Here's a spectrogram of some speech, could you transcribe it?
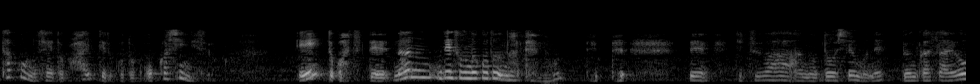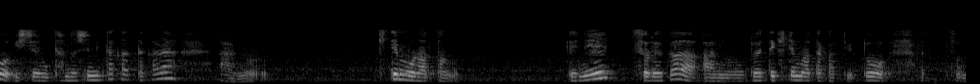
他校の生徒が入ってることがおかしいんですよ。え？とかっつって「なんでそんなことになってんの?」って言ってで実はあのどうしてもね文化祭を一緒に楽しみたかったからあの来てもらったのでねそれがあのどうやって着てもらったかっていうとその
